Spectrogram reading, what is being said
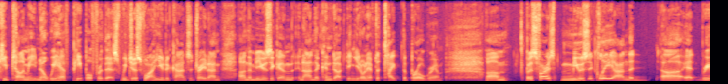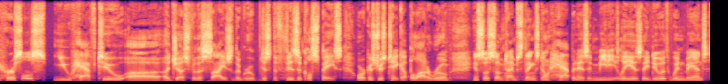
keep telling me, no, we have people for this. We just want you to concentrate on on the music and, and on the conducting. You don't have to type the program. Um, but as far as musically on the uh, at rehearsals, you have to uh, adjust for the size of the group, just the physical space. Orchestras take up a lot of room, and so sometimes things don't happen as immediately as they do with wind bands.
